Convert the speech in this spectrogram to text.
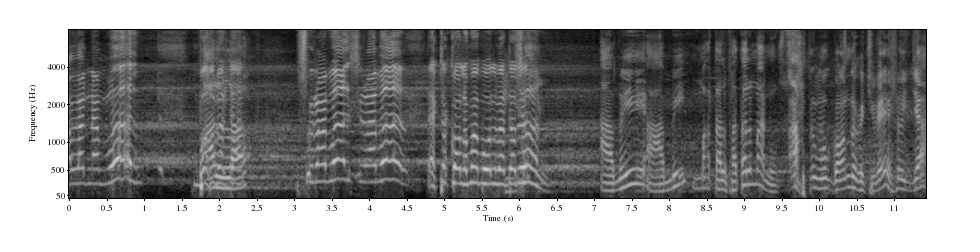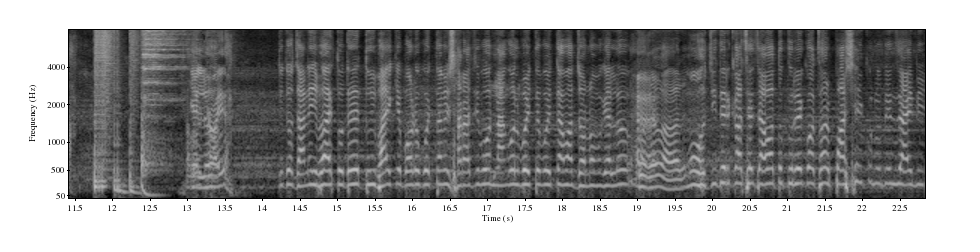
আল্লাহর নাম বল। বল বেটা। আল্লাহ। সুরা বল সুরা বল। একটা কলমা বল বেটা শোন আমি আমি মাতাল ফাতাল মানুষ। আহ তোর মুখ গন্ধ করছি রে সই যা। Hello? তুই তো জানিস ভাই তোদের দুই ভাইকে বড় করতে আমি সারা জীবন নাঙ্গল বইতে বইতে আমার জন্ম গেল। মসজিদের কাছে যাওয়া তো দূরের কথার পাশেই কোনোদিন যায়নি।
